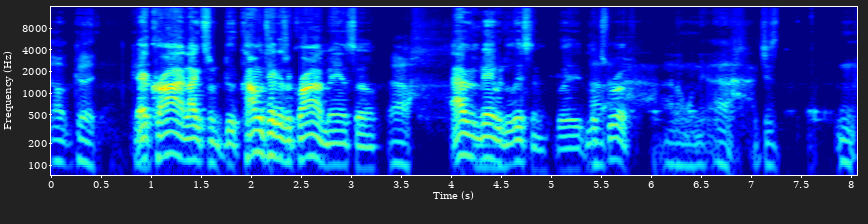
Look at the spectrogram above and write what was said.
Oh, good. They're crying like some the commentators are crying, man. So Oh, I haven't been able to listen, but it looks Uh, rough. I don't want to. Uh, it just mm,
